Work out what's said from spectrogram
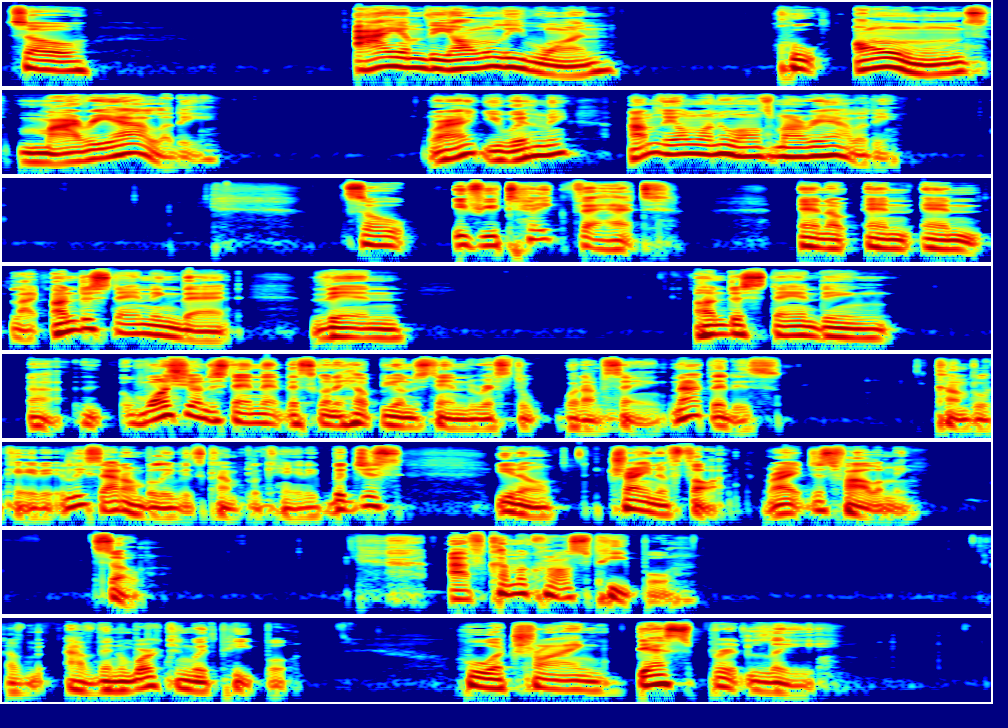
So I am the only one who owns my reality. Right? You with me? I'm the only one who owns my reality. So if you take that and and and like understanding that, then understanding uh, once you understand that, that's going to help you understand the rest of what I'm saying. Not that it's complicated. At least I don't believe it's complicated, but just you know, train of thought, right? Just follow me. So, I've come across people. I've, I've been working with people who are trying desperately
